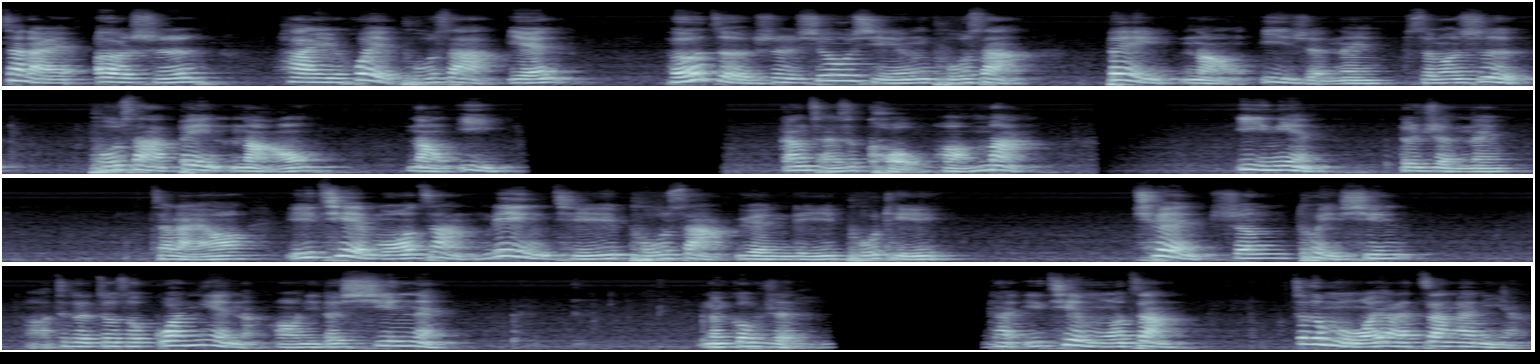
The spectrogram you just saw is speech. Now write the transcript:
再来二十，海会菩萨言：何者是修行菩萨被恼一人呢？什么是菩萨被恼恼意？刚才是口哈骂意念的人呢？再来哦，一切魔障令其菩萨远离菩提，劝生退心。啊，这个就是说观念呐，哦，你的心呢，能够忍。你看一切魔障，这个魔要来障碍你呀，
